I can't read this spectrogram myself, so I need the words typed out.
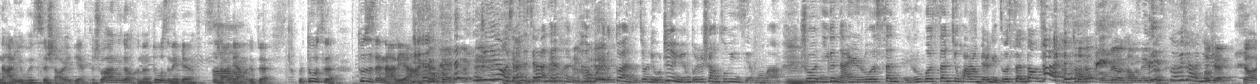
哪里会刺少一点？他说啊，那个可能肚子那边刺少一点嘛，哦对不对？我说肚子肚子在哪里啊？你这个让我想起前两天很很火的一个段子，就刘震云不是上综艺节目吗？嗯说一个男人如果三如果三句话让别人给做三道菜，我没有看过那个可以个。搜一下。你就是 OK，然后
